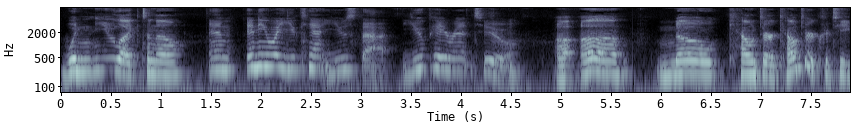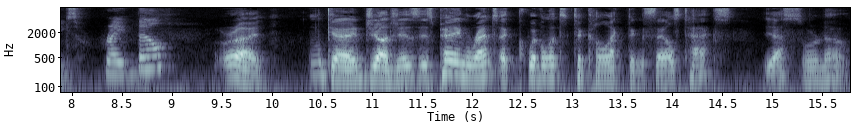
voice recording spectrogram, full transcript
Wouldn't you like to know? And anyway, you can't use that. You pay rent too. Uh uh No counter counter critiques, right, Bill? Right. Okay, judges, is paying rent equivalent to collecting sales tax? Yes or no?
